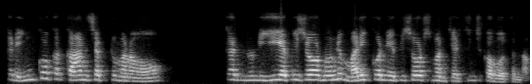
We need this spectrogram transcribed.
ఇక్కడ ఇంకొక కాన్సెప్ట్ మనం ఇక్కడ నుండి ఈ ఎపిసోడ్ నుండి మరికొన్ని ఎపిసోడ్స్ మనం చర్చించుకోబోతున్నాం.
